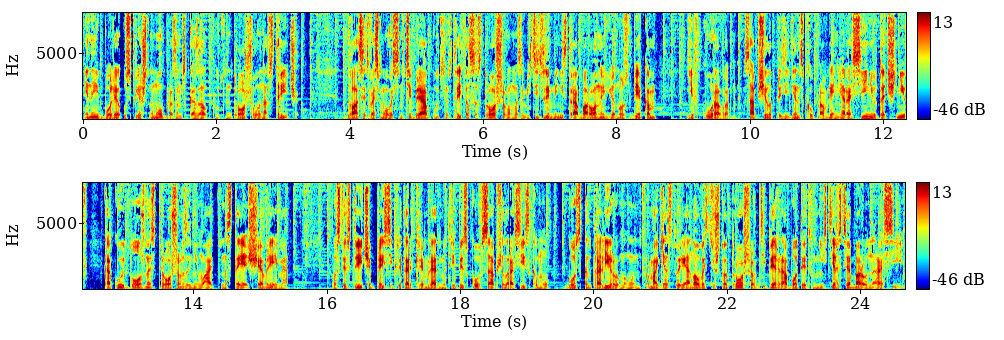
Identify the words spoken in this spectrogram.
и наиболее успешным образом, сказал Путин Трошеву на встрече. 28 сентября Путин встретился с Трошевым и заместителем министра обороны Юнусбеком Евкуровым, сообщило президентское управление России, не уточнив, какую должность Трошев занимает в настоящее время. После встречи пресс-секретарь Кремля Дмитрий Песков сообщил российскому госконтролируемому информагентству РИА Новости, что Трошев теперь работает в Министерстве обороны России.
